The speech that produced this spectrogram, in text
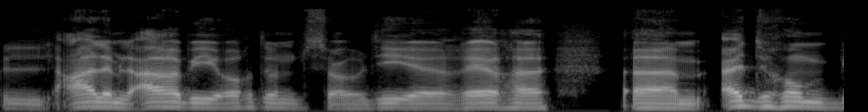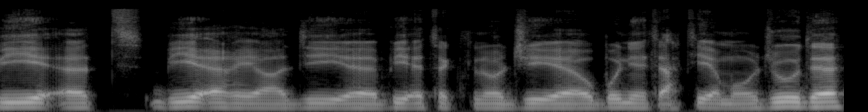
بالعالم العربي اردن السعوديه غيرها عندهم بيئة بيئة ريادية بيئة تكنولوجية وبنية تحتية موجودة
